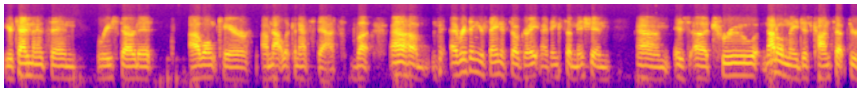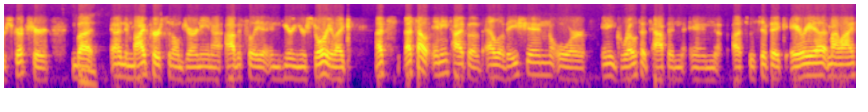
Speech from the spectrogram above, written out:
you're ten minutes in. Restart it. I won't care. I'm not looking at stats, but um, everything you're saying is so great, and I think submission um, is a true not only just concept through scripture, but mm-hmm. and in my personal journey, and obviously in hearing your story, like that's that's how any type of elevation or any growth that's happened in a specific area in my life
